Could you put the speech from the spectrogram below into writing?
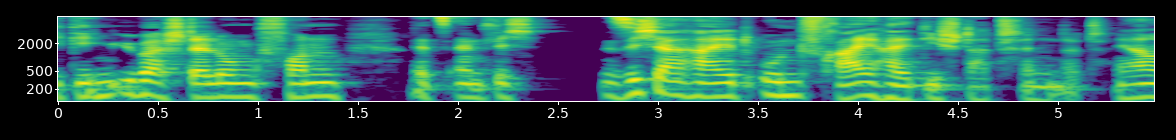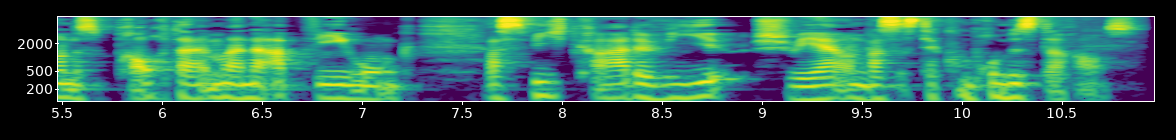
die Gegenüberstellung von letztendlich Sicherheit und Freiheit, die stattfindet. Ja, und es braucht da immer eine Abwägung. Was wiegt gerade wie schwer und was ist der Kompromiss daraus?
